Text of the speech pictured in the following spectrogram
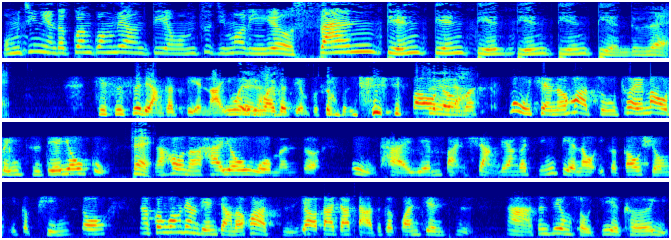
我们今年的观光亮点，我们自己茂林也有三点点点点点点，对不对？其实是两个点啦，因为另外一个点不是我们自己报的。我们目前的话，主推茂林紫蝶幽谷，对，然后呢，还有我们的雾台岩板巷两个景点哦，一个高雄，一个屏东。那观光亮点讲的话，只要大家打这个关键字，那甚至用手机也可以，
